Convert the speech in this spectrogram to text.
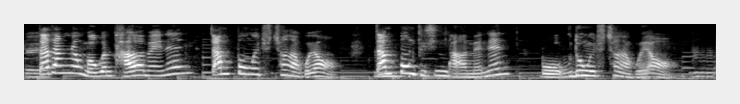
네. 짜장면 먹은 다음에는 짬뽕을 추천하고요. 짬뽕 드신 다음에는 뭐 우동을 추천하고요. 음,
